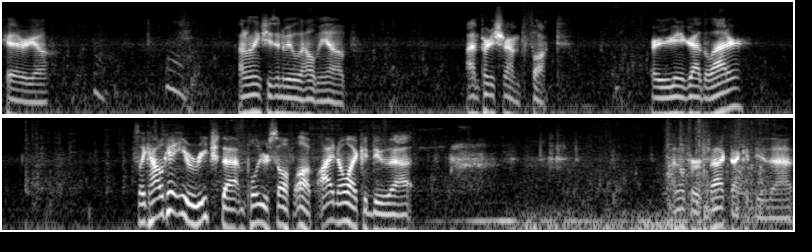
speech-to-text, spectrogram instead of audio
Okay, there we go. I don't think she's gonna be able to help me up. I'm pretty sure I'm fucked. Are you gonna grab the ladder? It's like, how can't you reach that and pull yourself up? I know I could do that. I know for a fact I could do that.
